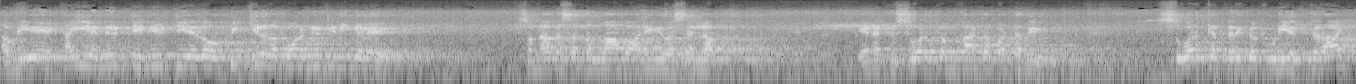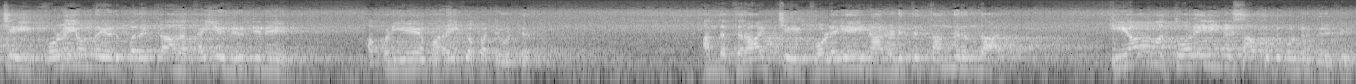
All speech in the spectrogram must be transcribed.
அப்படியே கையை நீட்டி நீட்டி ஏதோ பிக்கிறத போல நீட்டினீங்களே சொன்னாங்க ஸல்லல்லாஹு அலைஹி செல்லம் எனக்கு சுவர்க்கம் காட்டப்பட்டது. சுவர்க்கத்தில் இருக்கக்கூடிய திராட்சை கொலை ஒன்றை எடுப்பதற்காக கையை நீட்டினேன். அப்படியே மறைக்கப்பட்டு விட்டது. அந்த திராட்சை கொலையை நான் எடுத்து தந்திருந்தால் கியாமத் வரை நீங்கள் சாப்பிட்டுக் கொண்டிருக்கிறீர்கள்.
